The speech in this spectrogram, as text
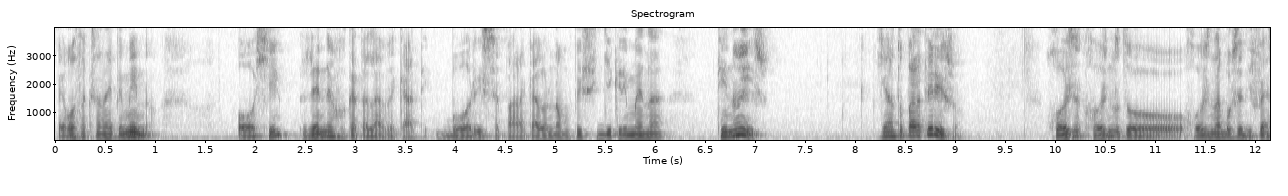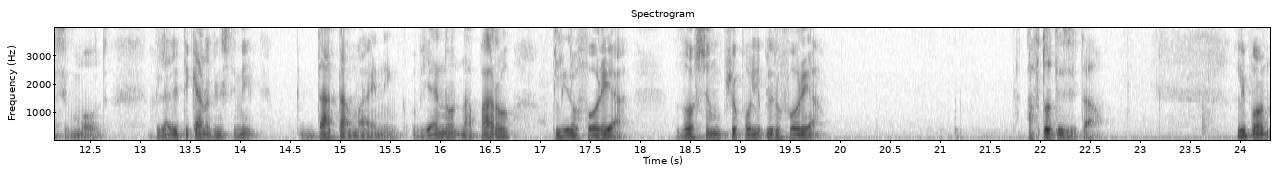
Εγώ θα ξαναεπιμείνω. Όχι, δεν έχω καταλάβει κάτι. Μπορείς, σε παρακαλώ, να μου πεις συγκεκριμένα τι εννοείς. Για να το παρατηρήσω. Χωρίς, χωρίς, να το, χωρίς να μπω σε defensive mode. Δηλαδή, τι κάνω εκείνη τη στιγμή; Data mining. Βγαίνω να πάρω πληροφορία. Δώσε μου πιο πολύ πληροφορία. Αυτό τη ζητάω. Λοιπόν,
